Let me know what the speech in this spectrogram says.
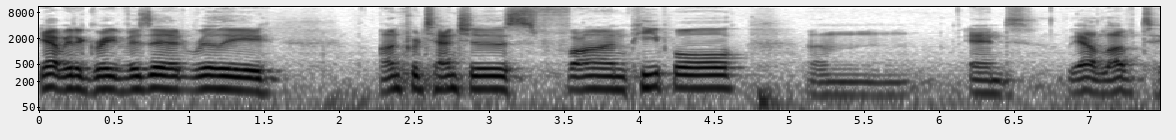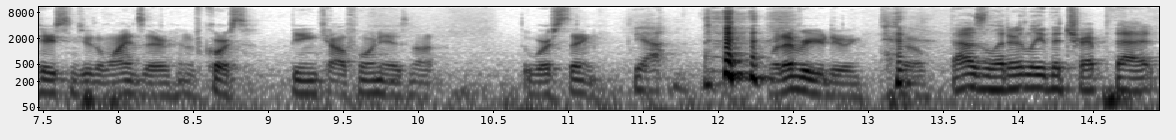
yeah, we had a great visit. Really unpretentious, fun people, um, and yeah, I love tasting through the wines there. And of course, being in California is not the worst thing, Yeah. whatever you're doing. So That was literally the trip that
